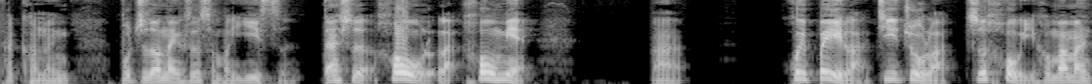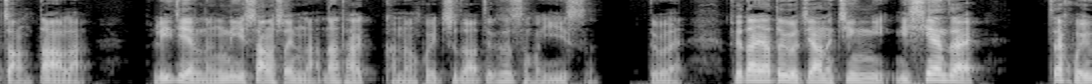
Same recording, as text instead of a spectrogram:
他可能不知道那个是什么意思，但是后来后面啊会背了，记住了之后，以后慢慢长大了，理解能力上升了，那他可能会知道这个是什么意思，对不对？所以大家都有这样的经历，你现在。再回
